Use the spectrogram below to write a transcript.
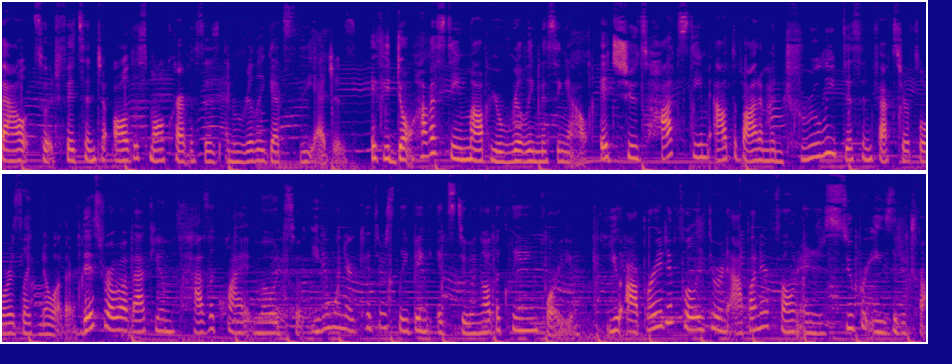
spout so it fits into all the small crevices and really gets to the edges. If you don't have a steam mop, you're really missing out. It shoots hot steam out the bottom and truly disinfects your floors like no other. This robot vacuum has a quiet mode, so even when your kids are sleeping, it's doing all the cleaning for you. You operate it fully through an app on your phone and it is super easy to try.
